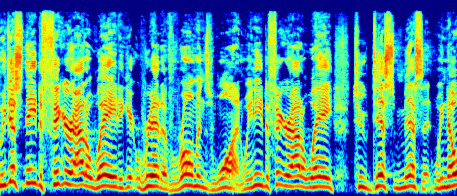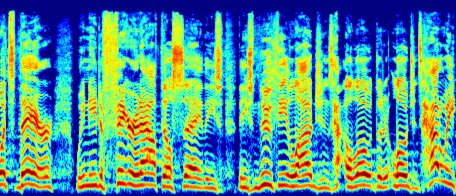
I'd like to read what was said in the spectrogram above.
We just need to figure out a way to get rid of Romans 1. We need to figure out a way to dismiss it. We know it's there. We need to figure it out, they'll say, these, these new theologians, theologians. How do we,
